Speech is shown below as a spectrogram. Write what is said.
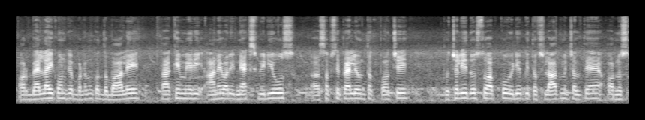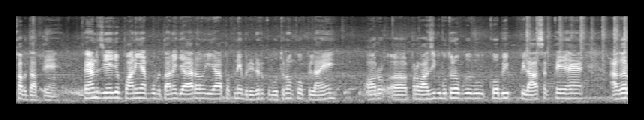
اور بیل آئیکن کے بٹن کو دبا لیں تاکہ میری آنے والی نیکسٹ ویڈیوز سب سے پہلے ان تک پہنچے۔ تو چلیے دوستو، آپ کو ویڈیو کی تفصیلات میں چلتے ہیں اور نسخہ بتاتے ہیں۔ فرینڈز، یہ جو پانی آپ کو بتانے جا رہا ہوں، یہ آپ اپنے بریڈر کبوتروں کو پلائیں اور پروازی کبوتروں کو بھی پلا سکتے ہیں۔ اگر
